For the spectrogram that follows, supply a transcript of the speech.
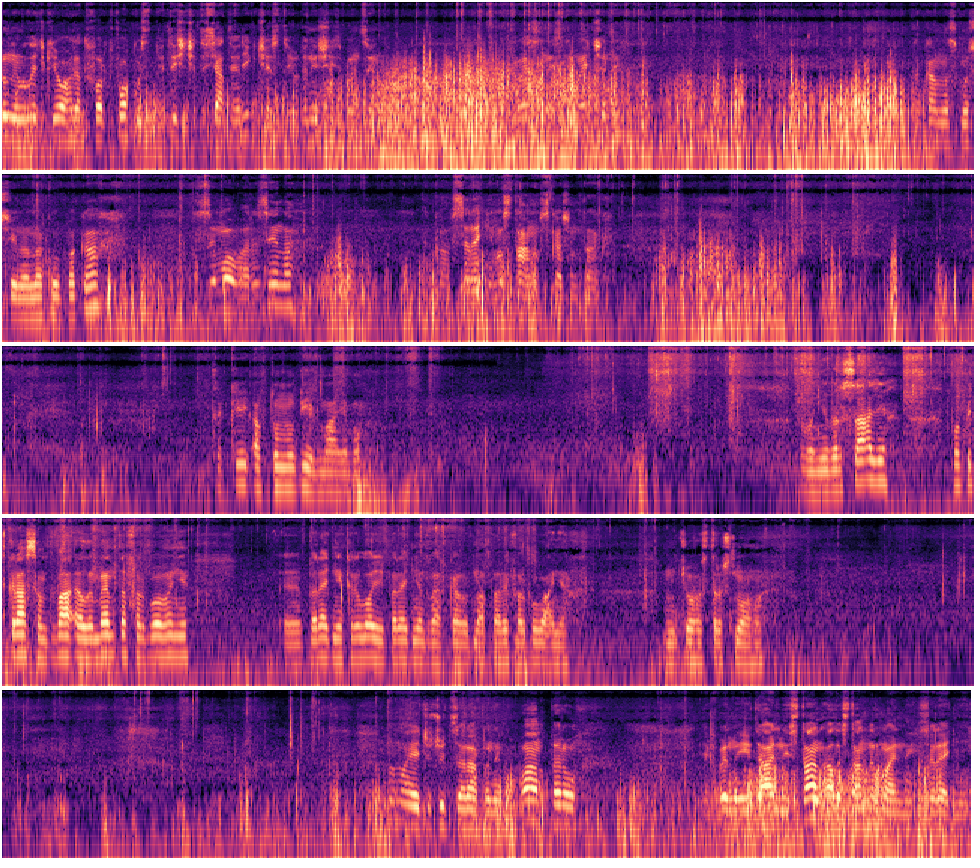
Роблю невеличкий огляд Ford Focus 2010 рік чистий, 1,6 бензин. Привезений з Німеччини. Така в нас машина на ковпаках. Зимова резина. Така середнього стану, скажімо так. Такий автомобіль маємо. В універсалі. По підкрасам два елемента фарбовані. Е, Переднє крило і передня дверка, одна перефарбування. Нічого страшного. Має чуть-чуть царапини по бамперу. Якби не ідеальний стан, але стан нормальний, середній.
